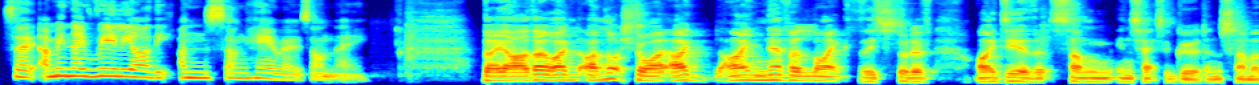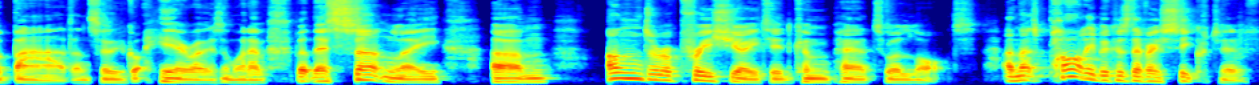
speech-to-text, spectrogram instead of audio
So, I mean, they really are the unsung heroes, aren't they? They are, though I'm, I'm not sure. I, I, I never liked this sort of idea that some insects are good and some are bad, and so we've got heroes and whatever. But they're certainly um, underappreciated compared to a lot, and that's partly because they're very secretive,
